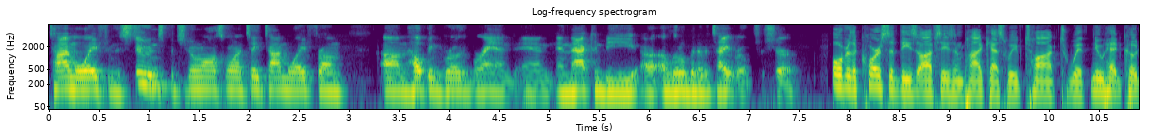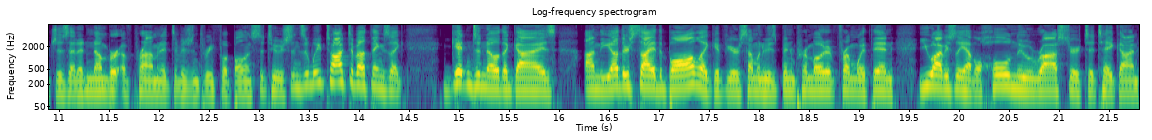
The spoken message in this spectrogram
time away from the students, but you don't also want to take time away from um, helping grow the brand, and and that can be a, a little bit of a tightrope for sure. Over the course of these offseason podcasts, we've talked with new head coaches at a number of prominent Division three football institutions, and we've talked about things like getting to know the guys on the other side of the ball. Like if you're someone who's been promoted from within, you obviously have a whole new roster to take on.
